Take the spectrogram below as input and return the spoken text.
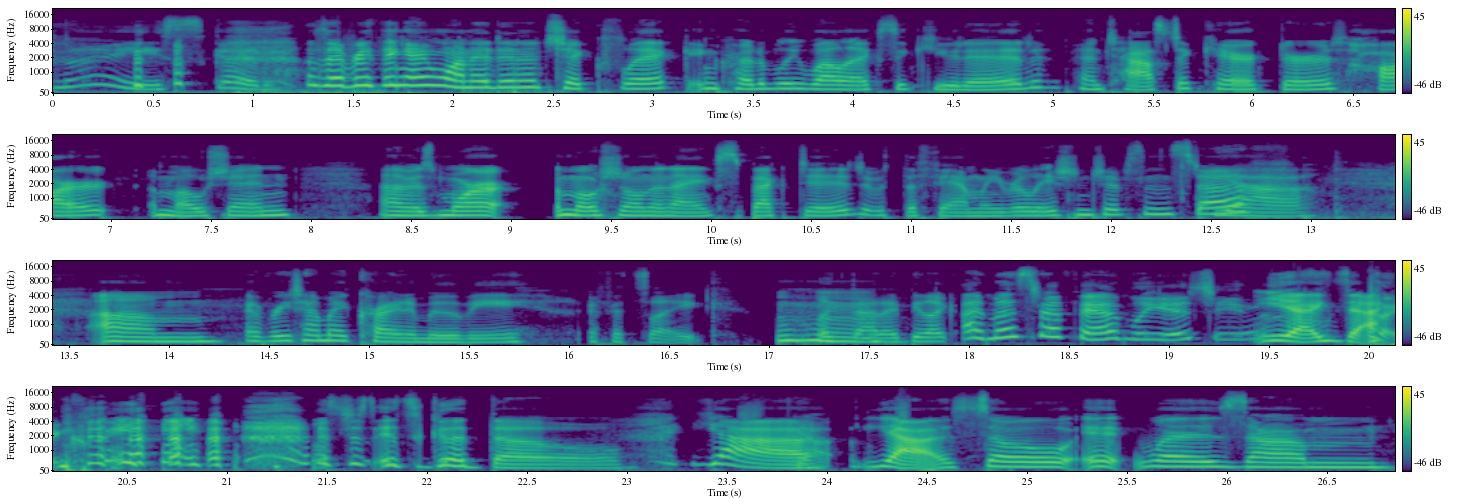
Nice. Good. It was everything I wanted in a chick flick. Incredibly well executed. Fantastic characters, heart, emotion. Um, it was more emotional than I expected with the family relationships and stuff. yeah. Um, Every time I cry in a movie, if it's like mhm. like that, I'd be like, I must have family issues. Yeah, exactly. it's just it's good though. yeah, yeah. So it was um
